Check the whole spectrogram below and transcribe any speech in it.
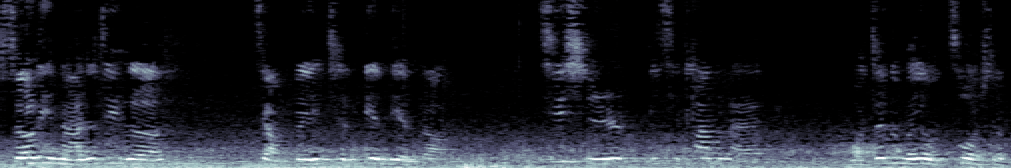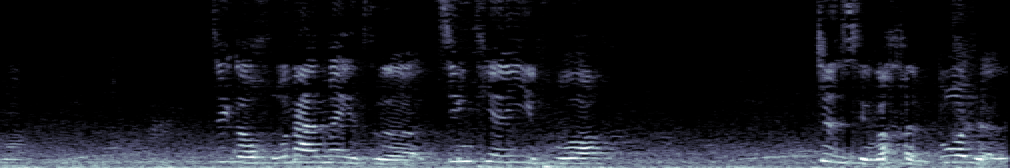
手里拿着这个奖杯，沉甸甸的。其实比起他们来，我真的没有做什么。这个湖南妹子惊天一泼，震醒了很多人。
